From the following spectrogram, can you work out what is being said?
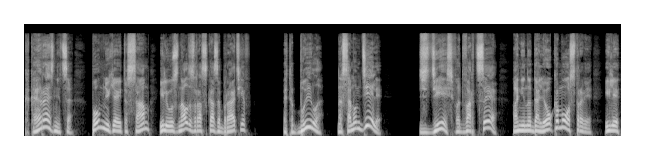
Какая разница, Помню я это сам или узнал из рассказа братьев. Это было на самом деле. Здесь, во дворце, а не на далеком острове или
